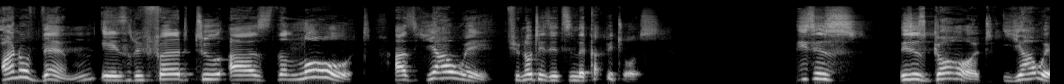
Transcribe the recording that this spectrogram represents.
one of them is referred to as the Lord, as Yahweh. If you notice, it's in the capitals. This is, this is God, Yahweh.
